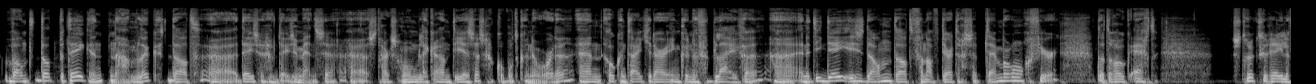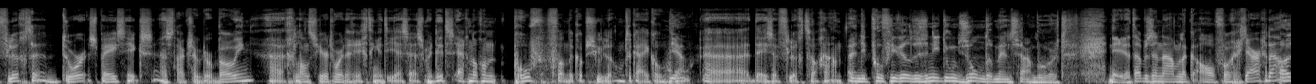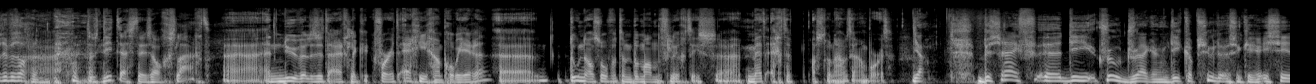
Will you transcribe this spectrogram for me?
Want dat betekent namelijk dat uh, deze, deze mensen uh, straks gewoon lekker aan TSS gekoppeld kunnen worden. En ook een tijdje daarin kunnen verblijven. Uh, en het idee is dan dat vanaf 30 september ongeveer, dat er ook echt structurele vluchten door SpaceX en straks ook door Boeing uh, gelanceerd worden richting het ISS. Maar dit is echt nog een proef van de capsule om te kijken hoe ja. uh, deze vlucht zal gaan. En die proef die wilden ze niet doen zonder mensen aan boord? Nee, dat hebben ze namelijk al vorig jaar gedaan. Oh, dat hebben ze al gedaan. dus die test is al geslaagd. En nu willen ze het eigenlijk voor het echi gaan proberen. doen alsof het een bemande vlucht is met echte astronauten aan boord. Ja, beschrijf die Crew Dragon, die capsule eens een keer. Is,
